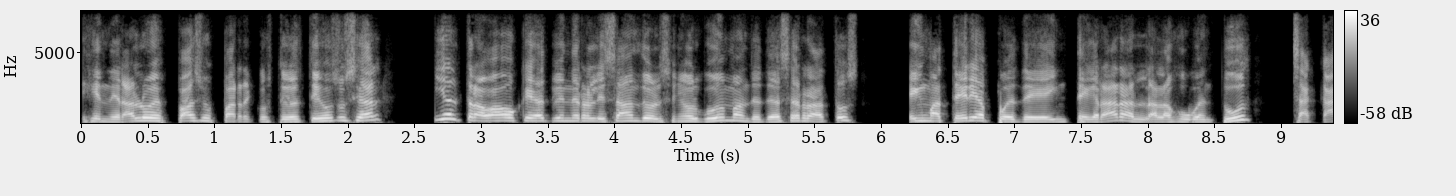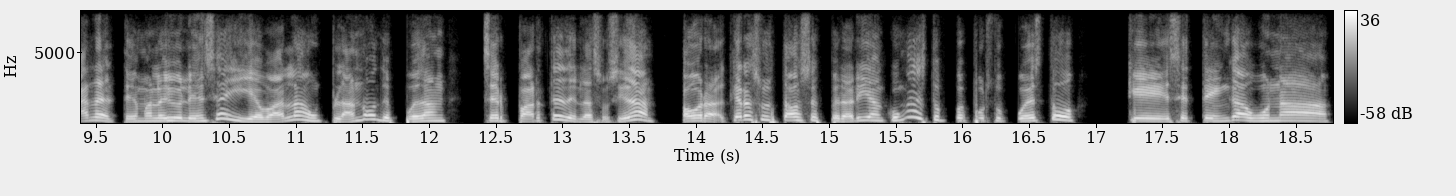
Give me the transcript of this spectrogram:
generar los espacios para reconstruir el tejido social y el trabajo que ya viene realizando el señor Goodman desde hace ratos en materia pues de integrar a la, juventud, sacarla del tema de la violencia y llevarla a un plano donde puedan ser parte de la sociedad. Ahora, ¿qué resultados se esperarían con esto? Pues por supuesto que se tenga una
